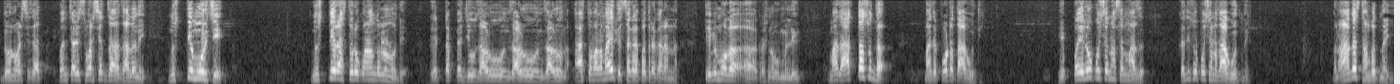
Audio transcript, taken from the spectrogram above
दोन वर्षात पंचेचाळीस वर्षात जा झालं नाही. नुसते मोर्चे. नुसते रास्ता रोकोन आंदोलन होते. एक टप्प्यात जीव जाळून जाळून जाळून. आज तुम्हाला माहीत आहे सगळ्या पत्रकारांना. ते बी मोगा कृष्णभाऊ म्हणले माझं आत्तासुद्धा माझ्या पोटात आग होती. हे पहिलं उपोषण असेल माझं. कधीच उपोषणात आग होत नाही. पण आगच थांबत नाही.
